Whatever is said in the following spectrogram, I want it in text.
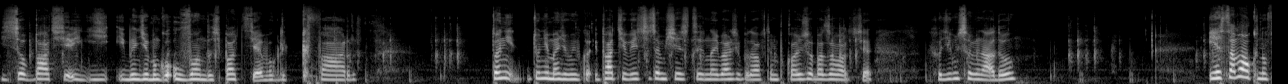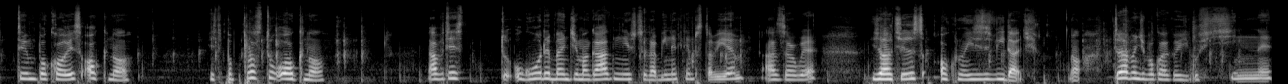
I zobaczcie, i, i, i będziemy go uwądać. Patrzcie, w ogóle kwar. To nie, to nie będzie mój pokój. I patrzcie, wiecie co mi się z najbardziej podoba w tym pokoju? Zobacz, zobaczcie. Chodzimy sobie na dół. I Jest tam okno w tym pokoju, jest okno. Jest po prostu okno. Nawet jest tu u góry będzie magazyn, jeszcze drabinek nie postawiłem, a zrobię. I zobaczcie, jest okno i jest widać. No, tutaj będzie pokój jakiś gościnny,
